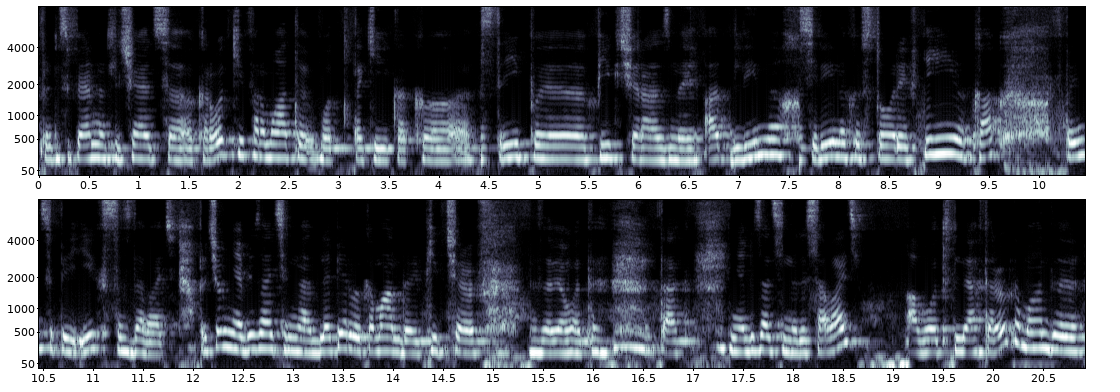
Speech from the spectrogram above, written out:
принципиально отличаются короткие форматы, вот такие как э, стрипы, пикчи разные, от длинных серийных историй и как, в принципе, их создавать. Причем не обязательно для первой команды пикчеров, назовем это так, не обязательно рисовать. А вот для второй команды,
